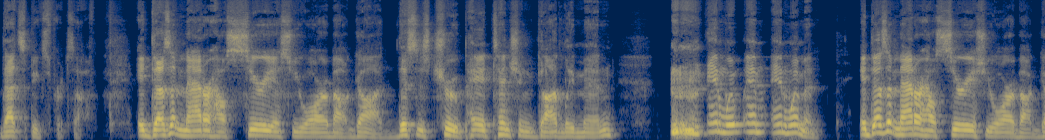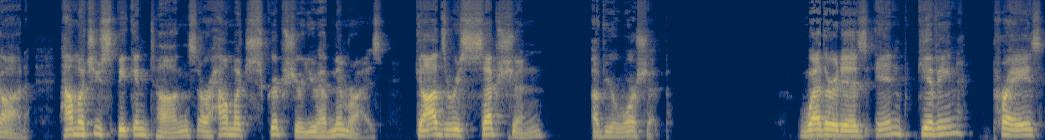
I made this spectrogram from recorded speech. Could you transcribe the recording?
that speaks for itself. It doesn't matter how serious you are about God. This is true. Pay attention, godly men and, and, and women. It doesn't matter how serious you are about God, how much you speak in tongues, or how much scripture you have memorized. God's reception of your worship, whether it is in giving, praise,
